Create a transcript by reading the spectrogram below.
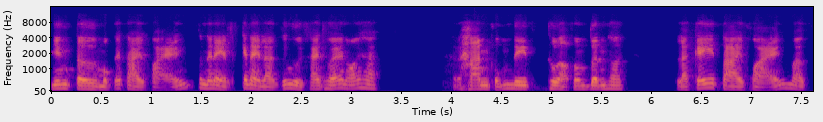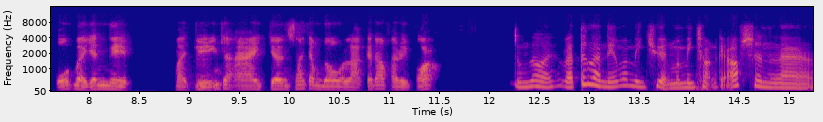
nhưng từ một cái tài khoản cái này cái này là cái người khai thuế nói ha anh cũng đi thu thập thông tin thôi là cái tài khoản mà của về doanh nghiệp mà ừ. chuyển ừ. cho ai trên 600 đô là cái đó phải report đúng rồi và tức là nếu mà mình chuyển mà mình chọn cái option là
